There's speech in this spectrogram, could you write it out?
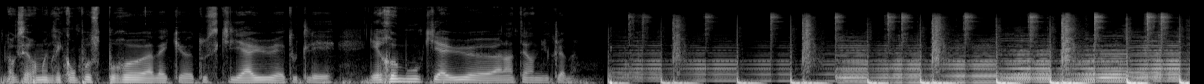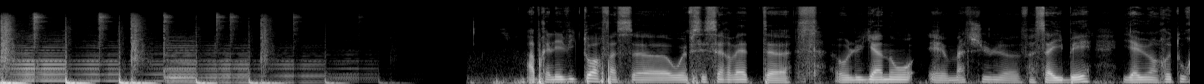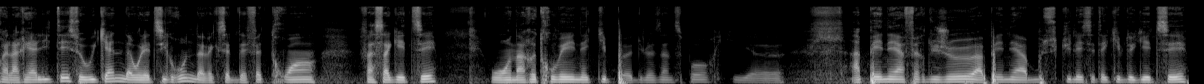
Donc c'est vraiment une récompense pour eux avec tout ce qu'il y a eu et toutes les, les remous qu'il y a eu à l'interne du club. Après les victoires face euh, au FC Servette, euh, au Lugano et au match nul euh, face à IB, il y a eu un retour à la réalité ce week-end à Oletzigrund avec cette défaite 3-1 face à Getse, où on a retrouvé une équipe du Lausanne Sport qui a peiné à faire du jeu, a peiné à bousculer cette équipe de Getse.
